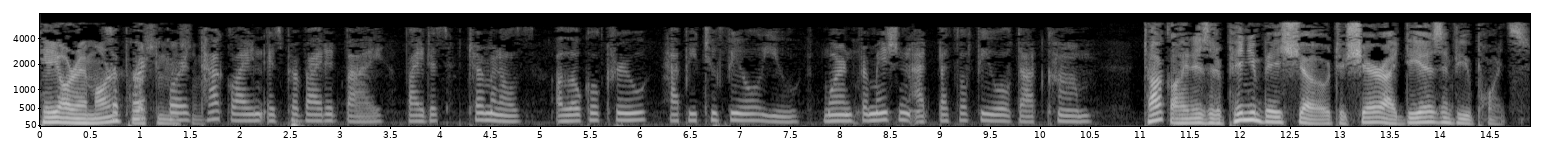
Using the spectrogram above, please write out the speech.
KRMR Support Russian for Mission. Talkline is provided by Vitus Terminals, a local crew happy to fuel you. More information at bethelfuel.com. Talkline is an opinion based show to share ideas and viewpoints.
